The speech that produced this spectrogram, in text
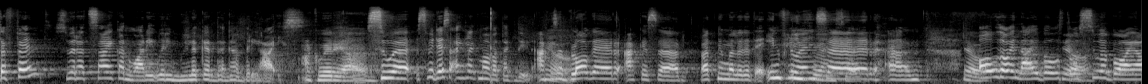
te vind sodat sy kan worry oor die moeiliker dinge by die huis. Ek hoor jou. So so dis eintlik maar wat ek doen. Ek ja. is 'n blogger, ek is 'n wat noem hulle dit 'n influencer. Ehm um, ja. al daai labels, ja. daar's so baie.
